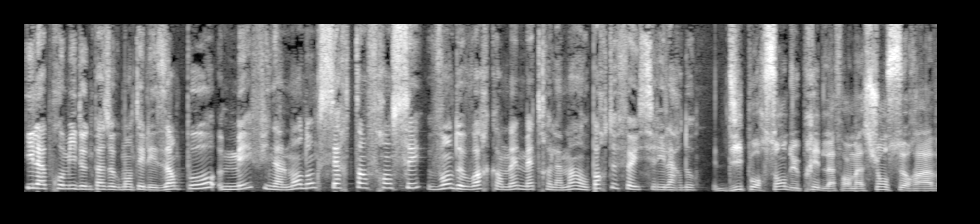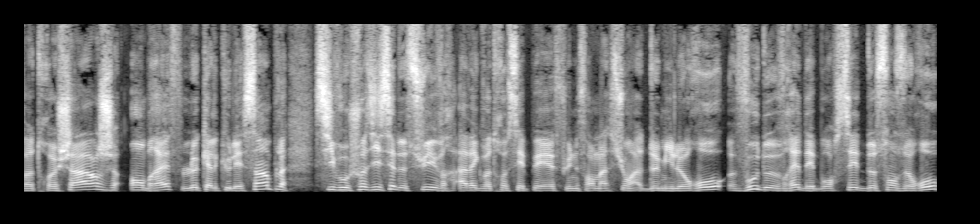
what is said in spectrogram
Il a promis de ne pas augmenter les impôts, mais finalement donc certains Français vont devoir quand même mettre la main au portefeuille, Cyril Ardo. 10% du prix de la formation sera à votre charge. En bref, le calcul est simple. Si vous choisissez de suivre avec votre CPF une formation à 2000 euros, vous devrez débourser 200 euros.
